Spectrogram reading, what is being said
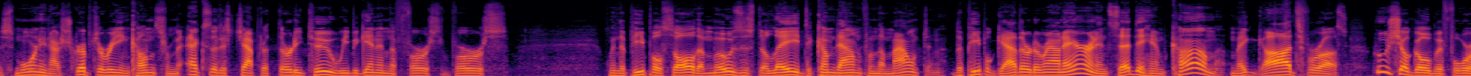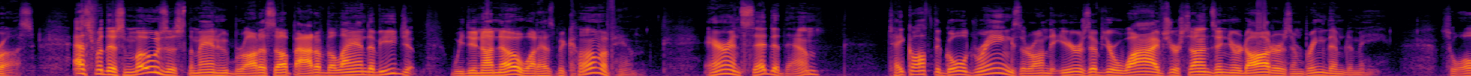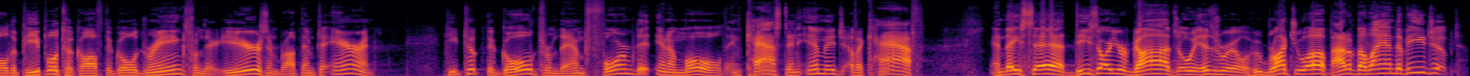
This morning, our scripture reading comes from Exodus chapter 32. We begin in the first verse. When the people saw that Moses delayed to come down from the mountain, the people gathered around Aaron and said to him, Come, make gods for us. Who shall go before us? As for this Moses, the man who brought us up out of the land of Egypt, we do not know what has become of him. Aaron said to them, Take off the gold rings that are on the ears of your wives, your sons, and your daughters, and bring them to me. So all the people took off the gold rings from their ears and brought them to Aaron. He took the gold from them, formed it in a mold, and cast an image of a calf. And they said, These are your gods, O Israel, who brought you up out of the land of Egypt.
